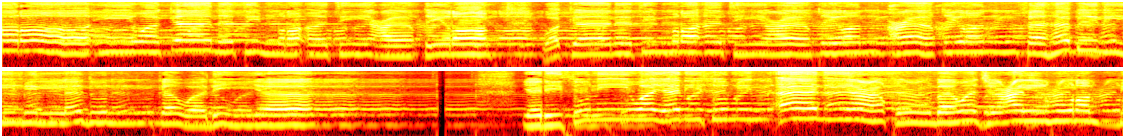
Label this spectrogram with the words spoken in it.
ورائي وكانت امرأتي عاقرا وكانت امرأتي عاقرا عاقرا فهب لي من لدنك وليا. يرثني ويرث من آل يعقوب واجعله رب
